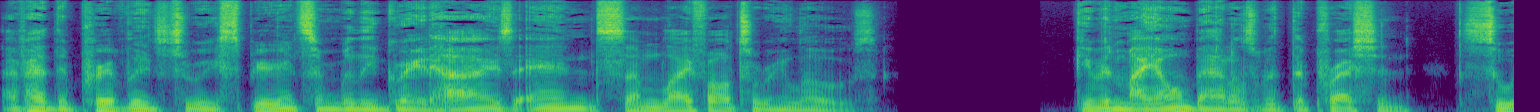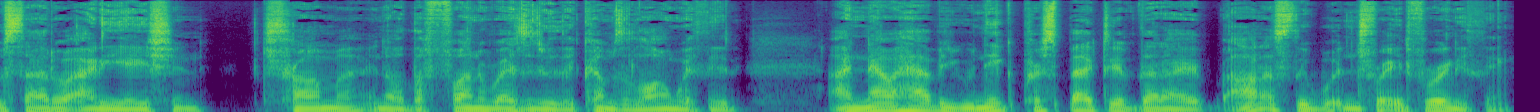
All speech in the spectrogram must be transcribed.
I've had the privilege to experience some really great highs and some life altering lows. Given my own battles with depression, suicidal ideation, trauma, and all the fun residue that comes along with it, I now have a unique perspective that I honestly wouldn't trade for anything.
